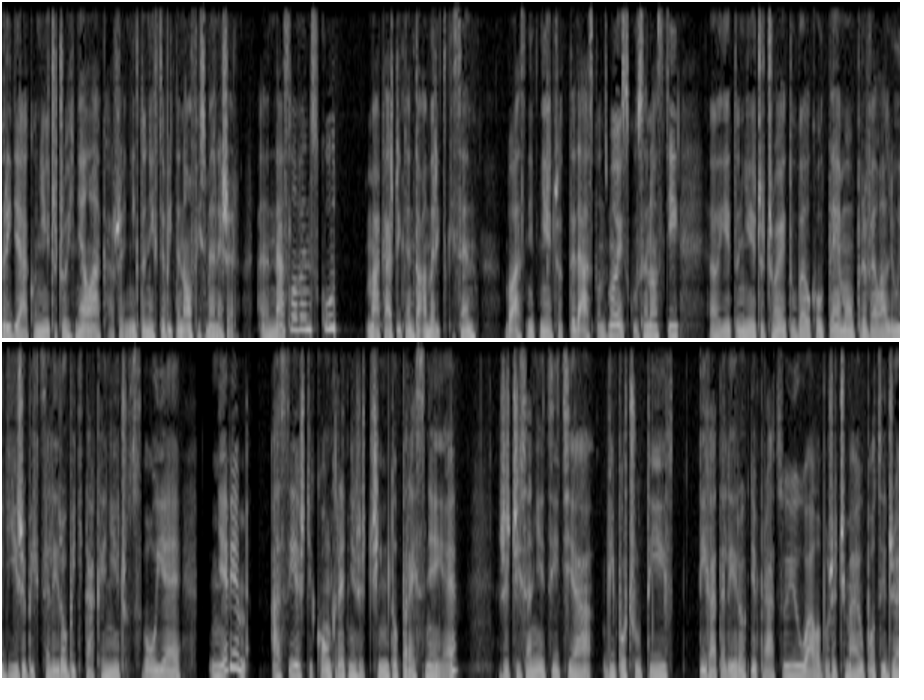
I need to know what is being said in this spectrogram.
príde ako niečo, čo ich neláka, že nikto nechce byť ten office manager. Na Slovensku má každý tento americký sen vlastniť niečo, teda aspoň z mojej skúsenosti je to niečo, čo je tu veľkou témou pre veľa ľudí, že by chceli robiť také niečo svoje. Neviem asi ešte konkrétne, že čím to presne je. že či sa necítia vypočutí v tých ateliéroch, kde pracujú, alebo že či majú pocit, že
